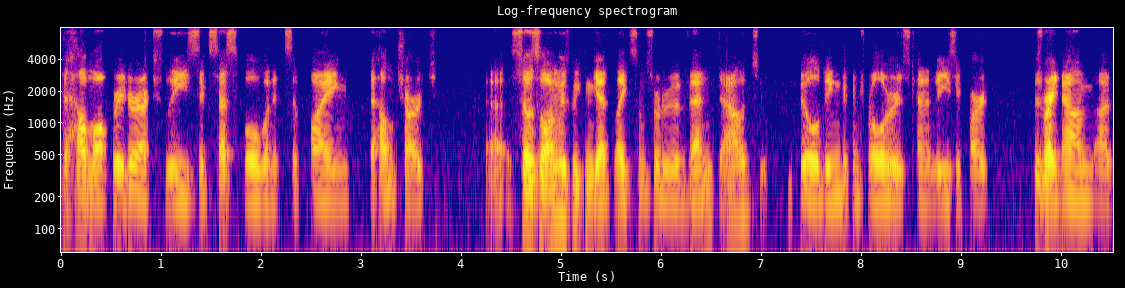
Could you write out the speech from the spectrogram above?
the Helm operator actually successful when it's applying the Helm chart. Uh, so as long as we can get like some sort of event out, building the controller is kind of the easy part. Because right now i have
